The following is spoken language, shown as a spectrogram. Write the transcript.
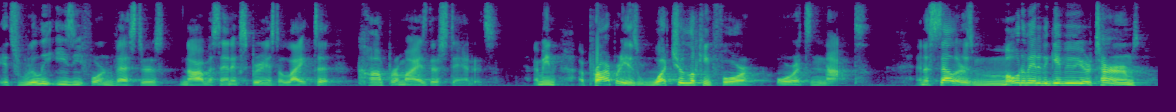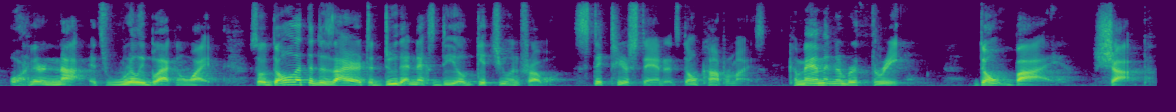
it's really easy for investors, novice and experienced alike, to compromise their standards. I mean, a property is what you're looking for or it's not and a seller is motivated to give you your terms or they're not. It's really black and white. So don't let the desire to do that next deal get you in trouble. Stick to your standards. Don't compromise. Commandment number three don't buy, shop.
